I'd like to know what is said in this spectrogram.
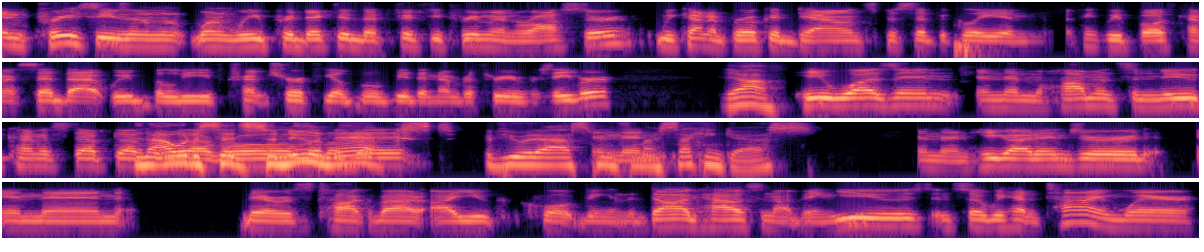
In preseason when, we predicted the 53 man roster, we kind of broke it down specifically. And I think we both kind of said that we believe Trent Sherfield will be the number three receiver. Yeah, He wasn't. And then Mohamed Sanu kind of stepped up. and I would have said Sanu little bit. next if you would ask me And for my second guess. And then he got injured. And then there was talk about Aiyuk, quote, being in the doghouse and not being used. And so we had a time where,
